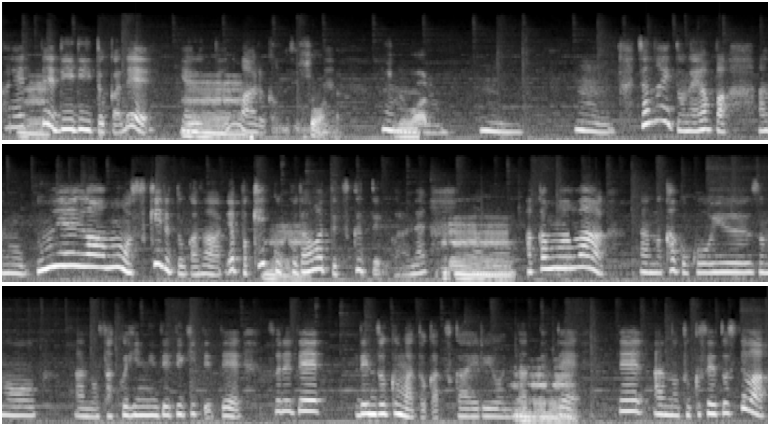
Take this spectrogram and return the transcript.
変えて DD とかでやるっていうのはあるかもしれない、そうね。うん。それはあるうん。うん。じゃないとね、やっぱ、あの、運営側もスキルとかさ、やっぱ結構こだわって作ってるからね。うあんの。赤間は、あの、過去こういう、その、あの、作品に出てきてて、それで連続魔とか使えるようになってて、うんで、あの、特性としては、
